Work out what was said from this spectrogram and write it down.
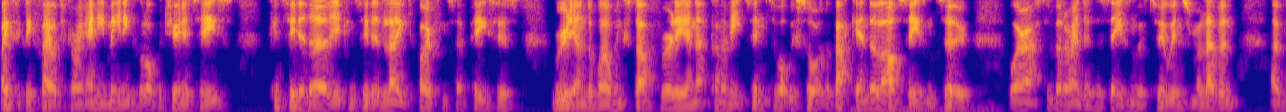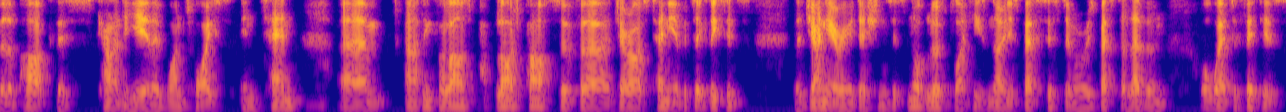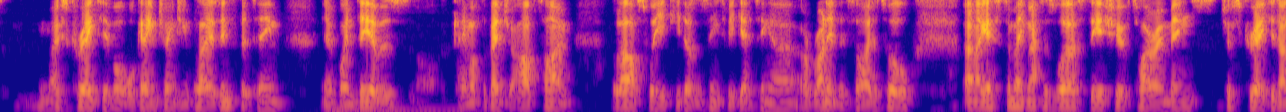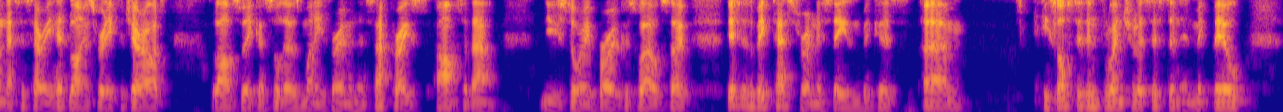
Basically failed to create any meaningful opportunities conceded early, conceded late, both from set pieces. Really underwhelming stuff, really, and that kind of eats into what we saw at the back end of last season too, where Aston Villa ended the season with two wins from eleven. At Villa Park this calendar year, they've won twice in ten, um, and I think for large large parts of uh, Gerrard's tenure, particularly since the January editions, it's not looked like he's known his best system or his best eleven or where to fit his most creative or, or game changing players into the team. You know, Buendia was came off the bench at half time last week. He doesn't seem to be getting a, a, run in the side at all. And I guess to make matters worse, the issue of Tyrone Mings just created unnecessary headlines really for Gerrard. Last week, I saw there was money for him in the sack race. After that, news story broke as well. So this is a big test for him this season because um, he's lost his influential assistant in Mick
